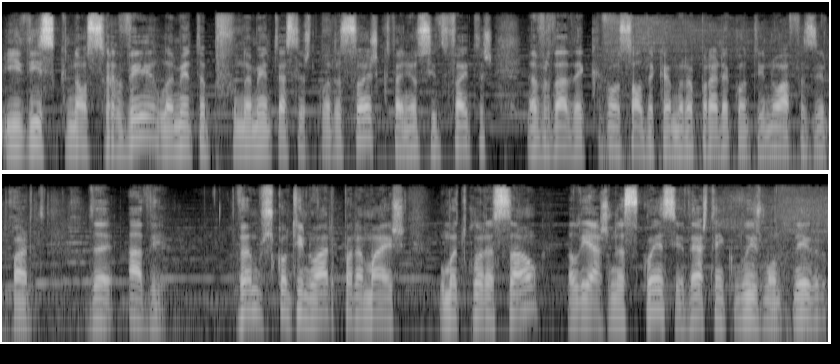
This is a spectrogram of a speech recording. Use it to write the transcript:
e disse que não se revê, lamenta profundamente essas declarações que tenham sido feitas. A verdade é que Gonçalo da Câmara Pereira continua a fazer parte da AD. Vamos continuar para mais uma declaração, aliás, na sequência desta em que Luís Montenegro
